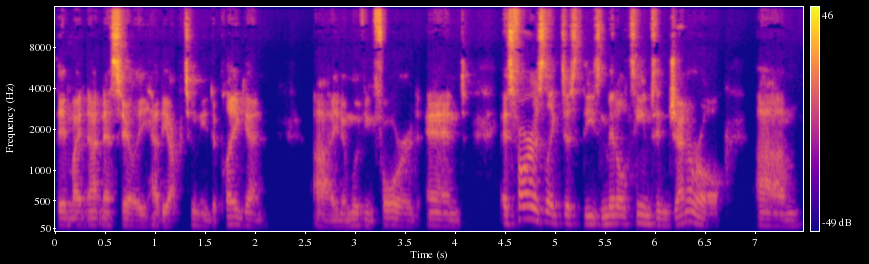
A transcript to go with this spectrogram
they might not necessarily have the opportunity to play again, uh, you know, moving forward. And as far as like just these middle teams in general, um,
